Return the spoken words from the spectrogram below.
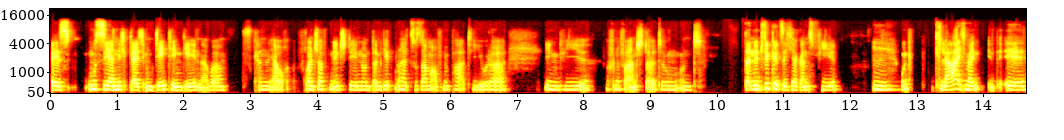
Weil es muss ja nicht gleich um Dating gehen, aber es kann ja auch Freundschaften entstehen und dann geht man halt zusammen auf eine Party oder irgendwie auf eine Veranstaltung und dann entwickelt sich ja ganz viel. Mhm. Und klar, ich meine, äh,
